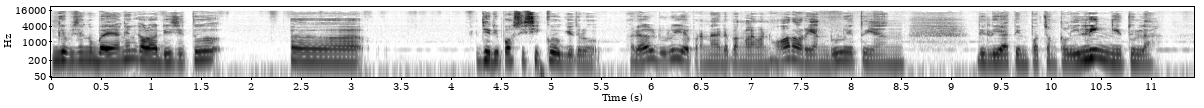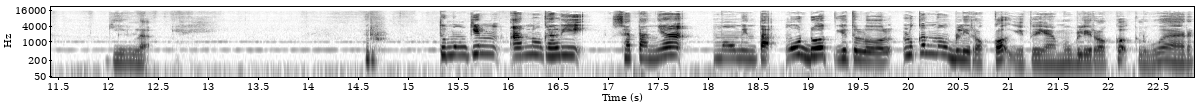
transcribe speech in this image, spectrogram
bisa ngebayangin kalau di situ uh, jadi posisiku gitu loh. Padahal dulu ya pernah ada pengalaman horor yang dulu itu yang diliatin pocong keliling gitulah. Gila. Aduh. Tuh mungkin anu kali setannya mau minta ngudut gitu loh. Lu kan mau beli rokok gitu ya mau beli rokok keluar.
